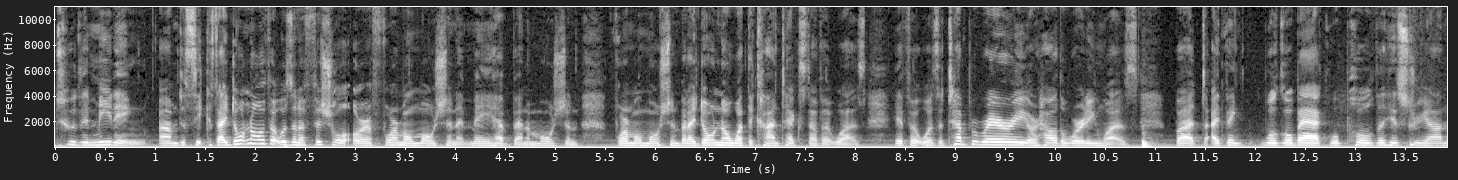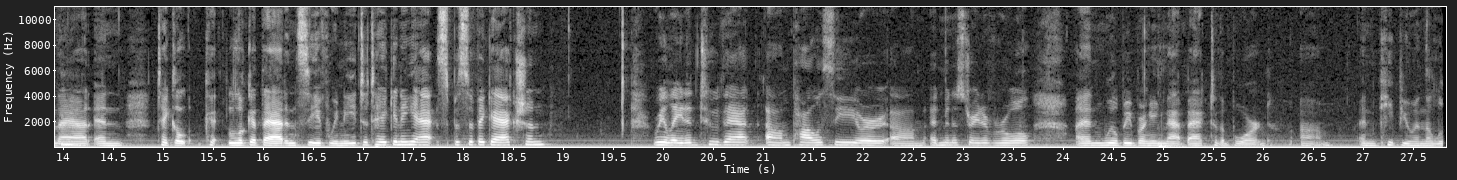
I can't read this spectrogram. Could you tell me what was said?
to the meeting, um, to see, because I don't know if it was an official or a formal motion. It may have been a motion, formal motion, but I don't know what the context of it was. If it was a temporary or how the wording was. But I think we'll go back, we'll pull the history on that and take a look- at that and see if we need to take any specific action related to that um, policy or um, administrative rule, and we'll be bringing that back to the board um, and keep you in the loop.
